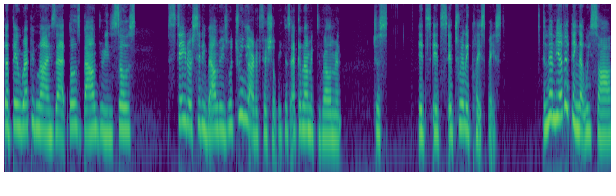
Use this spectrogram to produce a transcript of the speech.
that they recognize that those boundaries, those state or city boundaries were truly artificial because economic development just it's it's it's really place based. And then the other thing that we saw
